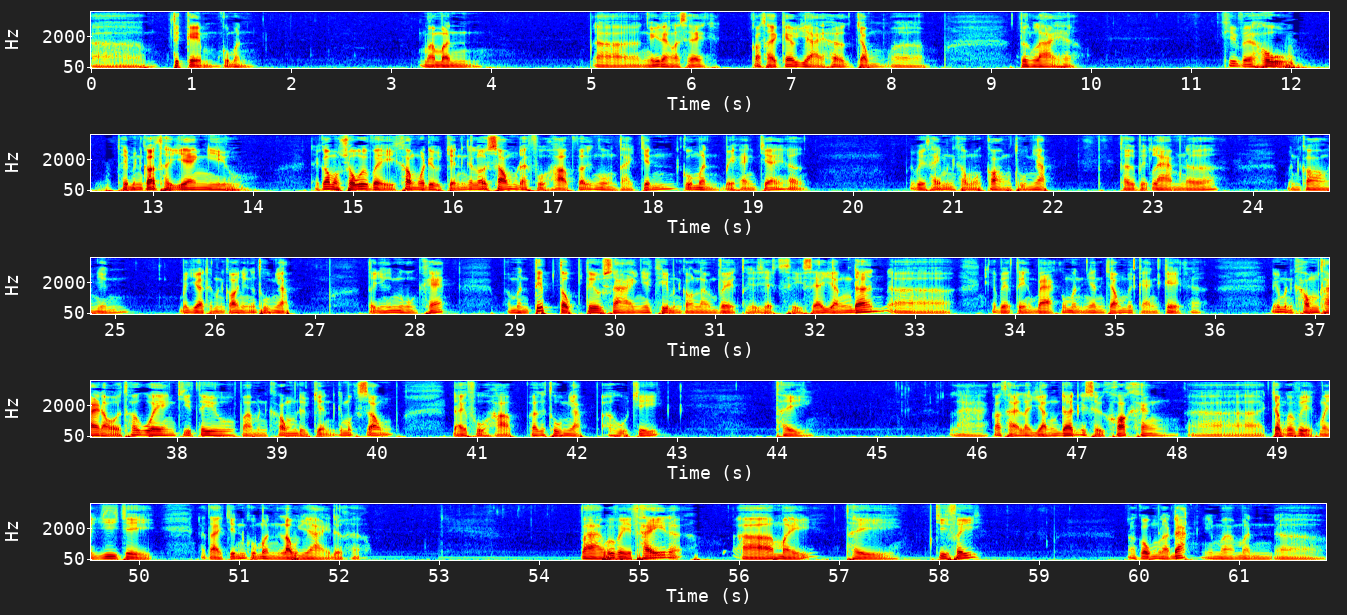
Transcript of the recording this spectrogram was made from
uh, tiết kiệm của mình mà mình uh, nghĩ rằng là sẽ có thể kéo dài hơn trong uh, tương lai ha. Khi về hưu thì mình có thời gian nhiều. Thì có một số quý vị không có điều chỉnh cái lối sống để phù hợp với cái nguồn tài chính của mình bị hạn chế hơn. Bởi vì thấy mình không còn thu nhập từ việc làm nữa. Mình còn những bây giờ thì mình có những cái thu nhập từ những nguồn khác mình tiếp tục tiêu xài như khi mình còn làm việc thì sẽ, thì sẽ dẫn đến uh, cái việc tiền bạc của mình nhanh chóng bị cạn kiệt nếu mình không thay đổi thói quen chi tiêu và mình không điều chỉnh cái mức sống để phù hợp với cái thu nhập ở hưu trí thì là có thể là dẫn đến cái sự khó khăn uh, trong cái việc mà duy trì cái tài chính của mình lâu dài được và quý vị thấy đó ở Mỹ thì chi phí nó cũng là đắt nhưng mà mình uh,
